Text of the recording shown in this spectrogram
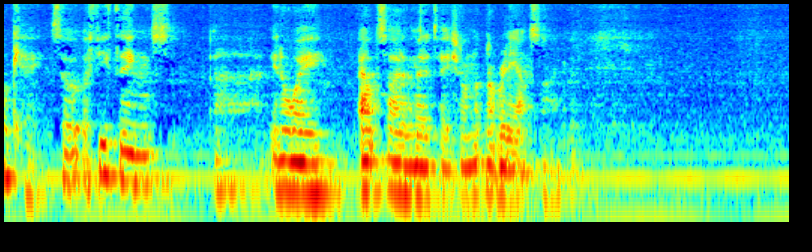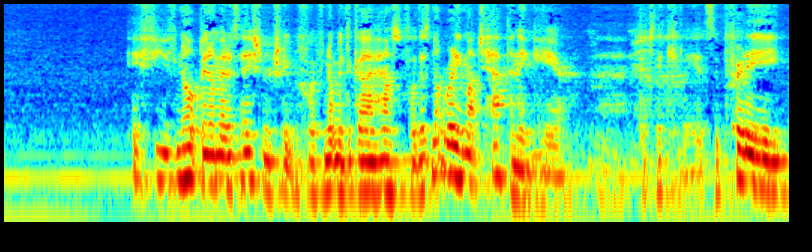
Okay, so a few things, uh, in a way, outside of the meditation, not, not really outside. If you've not been on a meditation retreat before, if you've not been to Gaia House before, there's not really much happening here, uh, particularly. It's a pretty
